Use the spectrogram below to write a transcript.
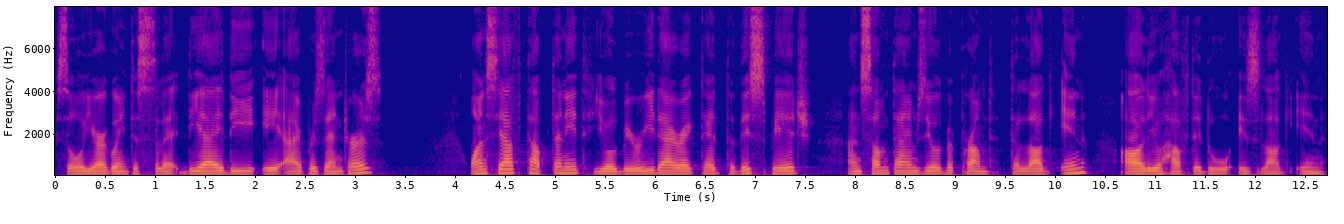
So you are going to select D-ID AI presenters. Once you have tapped on it, you'll be redirected to this page and sometimes you'll be prompted to log in all you have to do is log in.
